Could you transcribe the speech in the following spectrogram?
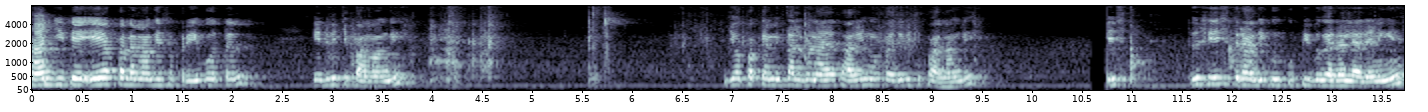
ਹਾਂਜੀ, ਤੇ ਇਹ ਆਪਾਂ ਲਵਾਂਗੇ ਸਪਰੇਅ ਬੋਤਲ। ਇਹਦੇ ਵਿੱਚ ਪਾਵਾਂਗੇ। ਜੋ ਆਪਾਂ ਕੈਮੀਕਲ ਬਣਾਇਆ ਸਾਰੇ ਨੂੰ ਆਪਾਂ ਇਹਦੇ ਵਿੱਚ ਪਾ ਲਾਂਗੇ। ਇਸ ਤੁਸੀਂ ਇਸ ਤਰ੍ਹਾਂ ਦੀ ਕੋਈ ਕੁੱਪੀ ਵਗੈਰਾ ਲੈ ਲੈਣੀ ਹੈ।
